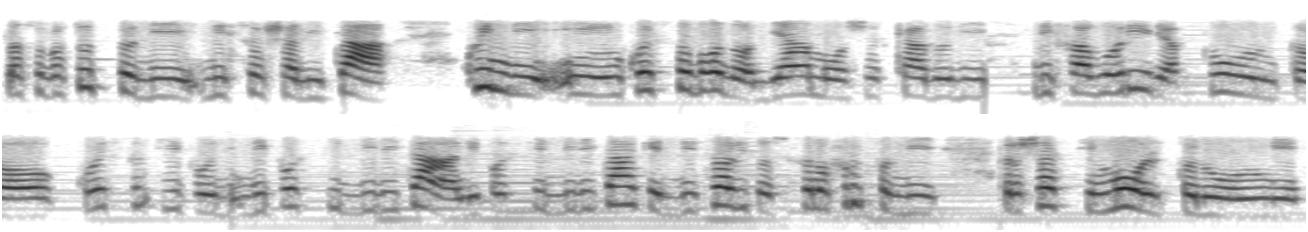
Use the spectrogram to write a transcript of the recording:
ma soprattutto di, di socialità quindi in questo modo abbiamo cercato di, di favorire appunto questo tipo di, di, possibilità, di possibilità che di solito sono frutto di processi molto lunghi,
